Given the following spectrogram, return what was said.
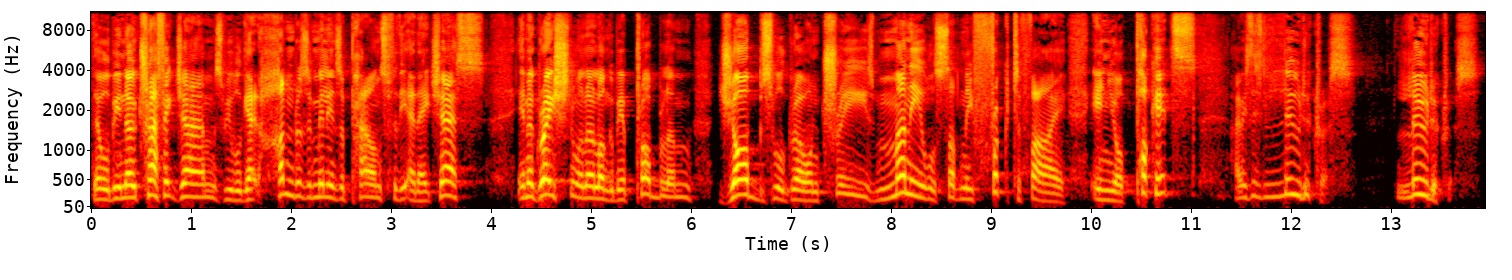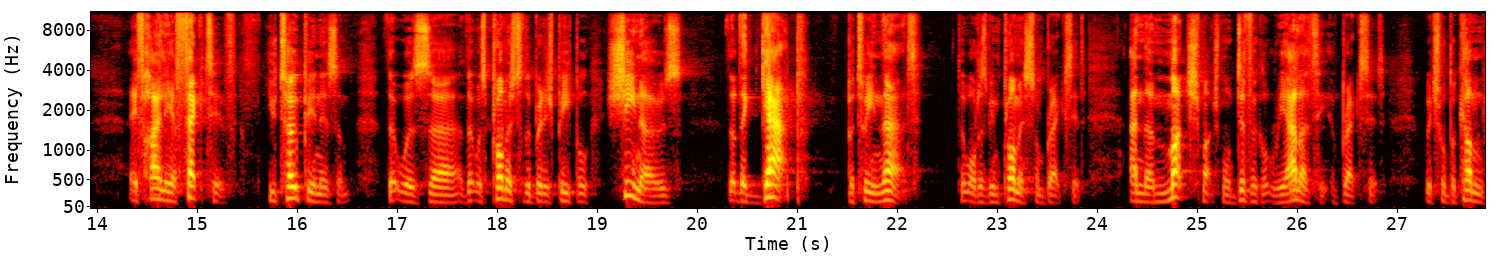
There will be no traffic jams. We will get hundreds of millions of pounds for the NHS. Immigration will no longer be a problem. Jobs will grow on trees. Money will suddenly fructify in your pockets. I mean, this is ludicrous, ludicrous, if highly effective utopianism that was, uh, that was promised to the British people. She knows that the gap between that, that what has been promised from Brexit, and the much, much more difficult reality of Brexit, which will become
